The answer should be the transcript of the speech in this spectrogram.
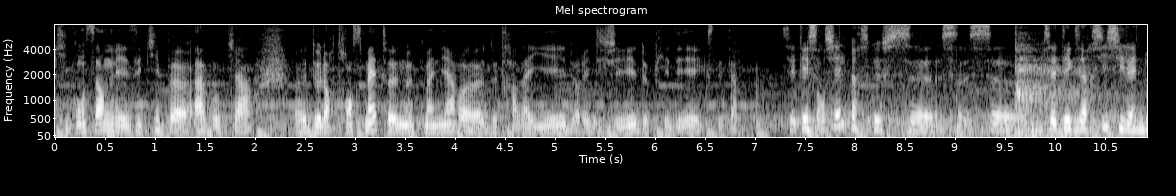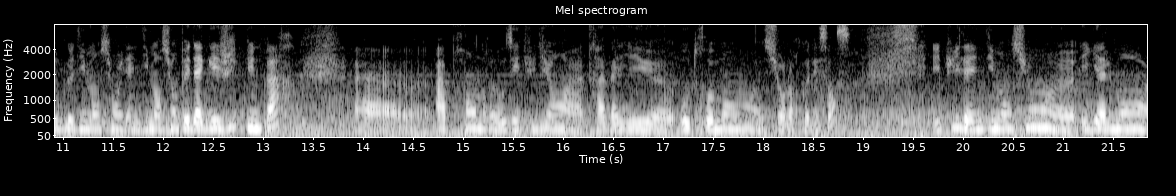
qui concerne les équipes avocats, de leur transmettre notre manière de travailler, de rédiger, de plaider, etc. C'est essentiel parce que cet exercice, il a une double dimension. Il a une dimension pédagogique d'une part, euh, apprendre aux étudiants à travailler euh, autrement euh, sur leurs connaissances. Et puis il a une dimension également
